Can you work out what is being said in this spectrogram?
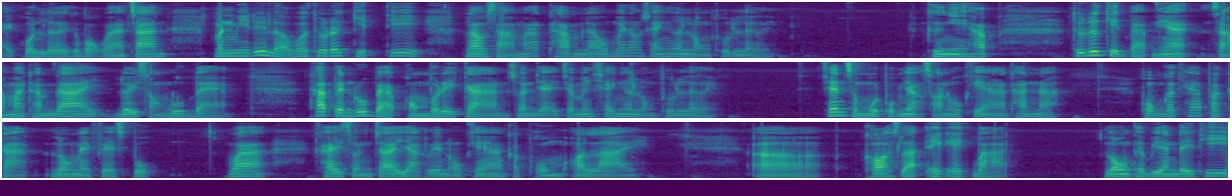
ลาย ๆ คนเลยก็บอกว่าอาจารย์ มันมีด้วยเหรอว่าธุรกิจที่เราสามารถทำแล้วไม่ต้องใช้เงินลงทุนเลย คืองี้ครับ ธุรกิจแบบนี้สามารถทำได้โดย 2 รูปแบบ ถ้าเป็นรูปแบบของบริการส่วนใหญ่จะไม่ใช้เงินลงทุนเลย เช่นสมมุติผมอยากสอน OKR ท่านนะ ผมก็แค่ประกาศลงใน Facebook ว่าใครสนใจอยากเรียน OKR กับผมออนไลน์ คอสละ xx บาท ลงทะเบียนได้ที่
